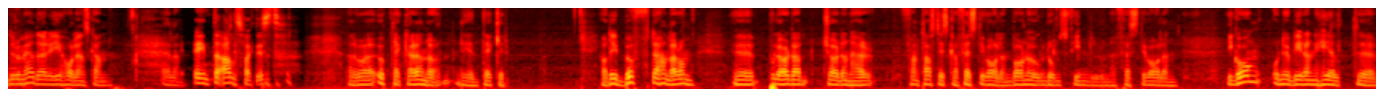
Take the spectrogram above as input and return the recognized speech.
Hängde du med där i holländskan, Ellen? Inte alls faktiskt. Det var upptäckaren då, det är en täcker. Ja, det är Buff det handlar om. Eh, på lördag kör den här fantastiska festivalen, barn och ungdomsfilmfestivalen igång och nu blir den helt eh, eh,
